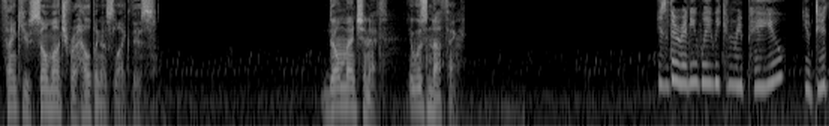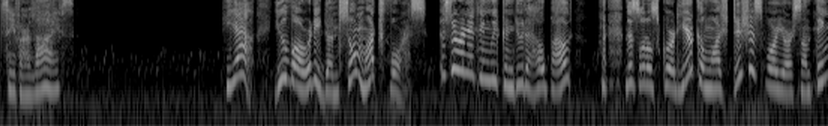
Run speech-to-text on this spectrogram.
Thank you so much for helping us like this. Don't mention it. It was nothing. Is there any way we can repay you? You did save our lives. Yeah, you've already done so much for us. Is there anything we can do to help out? this little squirt here can wash dishes for you or something.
